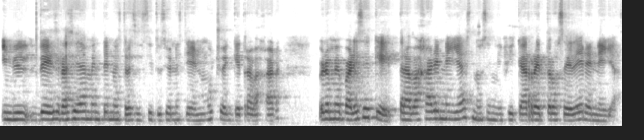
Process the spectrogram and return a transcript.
y desgraciadamente nuestras instituciones tienen mucho en qué trabajar, pero me parece que trabajar en ellas no significa retroceder en ellas.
